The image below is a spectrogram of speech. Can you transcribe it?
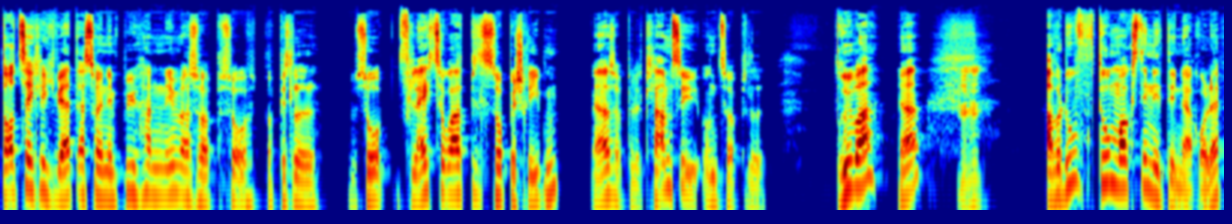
tatsächlich wird er so in den Büchern immer so, so ein bisschen so, vielleicht sogar ein bisschen so beschrieben, ja, so ein bisschen clumsy und so ein bisschen drüber, ja. Mhm. Aber du, du magst ihn nicht in der Rolle.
